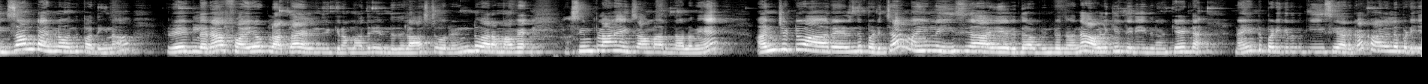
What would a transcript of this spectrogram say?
எக்ஸாம் டைமில் வந்து பார்த்திங்கன்னா ரெகுலராக ஃபைவ் ஓ கிளாக்லாம் எழுந்திருக்கிற மாதிரி இருந்தது. லாஸ்ட்டு ஒரு ரெண்டு வாரமாகவே சிம்பிளான எக்ஸாமாக இருந்தாலுமே அஞ்சு டு ஆறு எழுந்து படித்தா மைண்டில் ஈஸியாக ஏறுது அப்படின்றது வந்து அவளுக்கே தெரியுது. நான் கேட்டேன். நைட்டு படிக்கிறதுக்கு ஈஸியாக இருக்கா? காலையில் படிக்க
